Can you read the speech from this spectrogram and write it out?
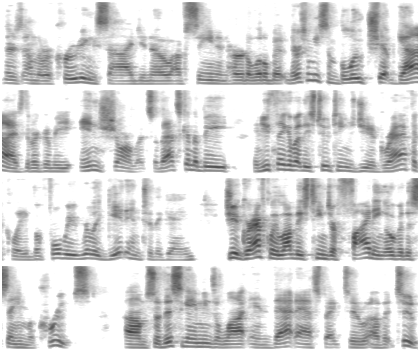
there's on the recruiting side, you know, I've seen and heard a little bit. There's going to be some blue chip guys that are going to be in Charlotte, so that's going to be. And you think about these two teams geographically before we really get into the game. Geographically, a lot of these teams are fighting over the same recruits. Um, so this game means a lot in that aspect too of it too.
